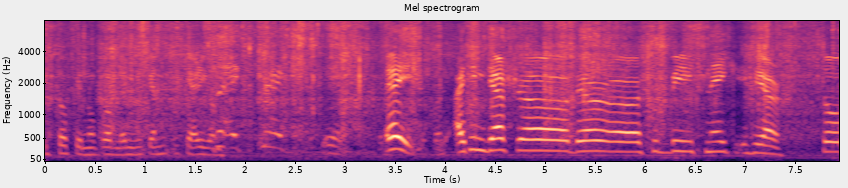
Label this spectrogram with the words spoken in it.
It's okay. No problem. You can carry on. Snake, snake. Hey, I think there, uh, there uh, should be snake here. So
